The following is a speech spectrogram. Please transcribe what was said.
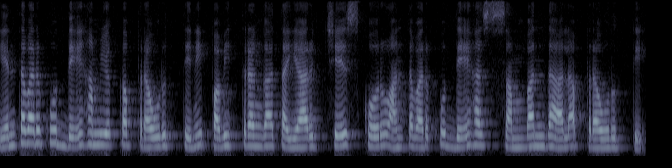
ఎంతవరకు దేహం యొక్క ప్రవృత్తిని పవిత్రంగా తయారు చేసుకోరు అంతవరకు దేహ సంబంధాల ప్రవృత్తి.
